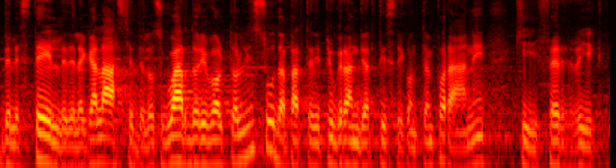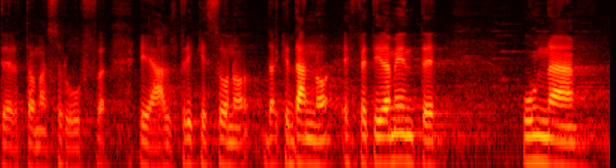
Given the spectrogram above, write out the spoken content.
delle stelle, delle galassie, dello sguardo rivolto all'insù da parte dei più grandi artisti contemporanei, Kiefer, Richter, Thomas Ruff e altri che, sono, che danno effettivamente una,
